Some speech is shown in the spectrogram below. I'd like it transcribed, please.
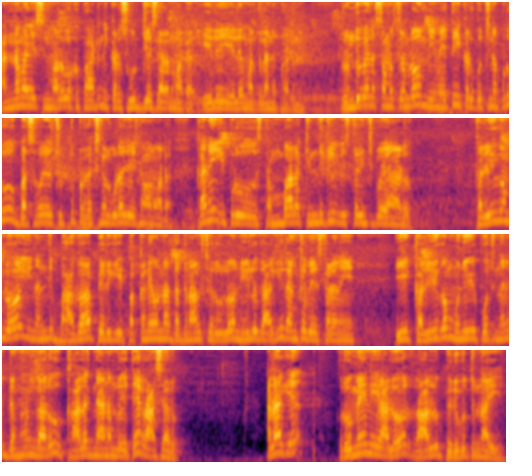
అన్నమయ్య సినిమాలో ఒక పాటని ఇక్కడ షూట్ చేశారనమాట ఏలే ఏలే మరదలు అనే పాటని. రెండు వేల సంవత్సరంలో మేమైతే ఇక్కడికి వచ్చినప్పుడు బసవయ్య చుట్టూ ప్రదక్షిణలు కూడా చేసినాం అనమాట కానీ ఇప్పుడు స్తంభాల కిందికి విస్తరించిపోయాడు. కలియుగంలో ఈ నంది బాగా పెరిగి పక్కనే ఉన్న దదనాల చెరువులో నీళ్ళు దాగి రంక వేస్తాడని ఈ కలియుగం మునిగిపోతుందని బ్రహ్మం గారు కాలజ్ఞానంలో అయితే రాశారు. అలాగే రొమేనియాలో రాళ్ళు పెరుగుతున్నాయి.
